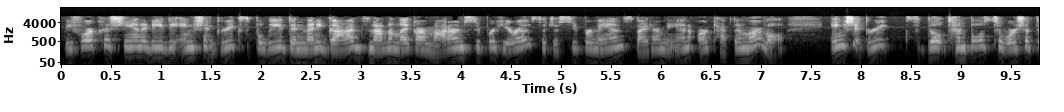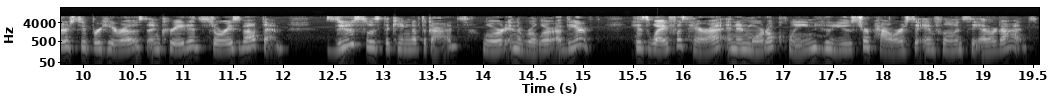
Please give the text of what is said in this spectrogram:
Before Christianity, the ancient Greeks believed in many gods, not unlike our modern superheroes such as Superman, Spider Man, or Captain Marvel. Ancient Greeks built temples to worship their superheroes and created stories about them. Zeus was the king of the gods, lord and the ruler of the earth. His wife was Hera, an immortal queen who used her powers to influence the other gods.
